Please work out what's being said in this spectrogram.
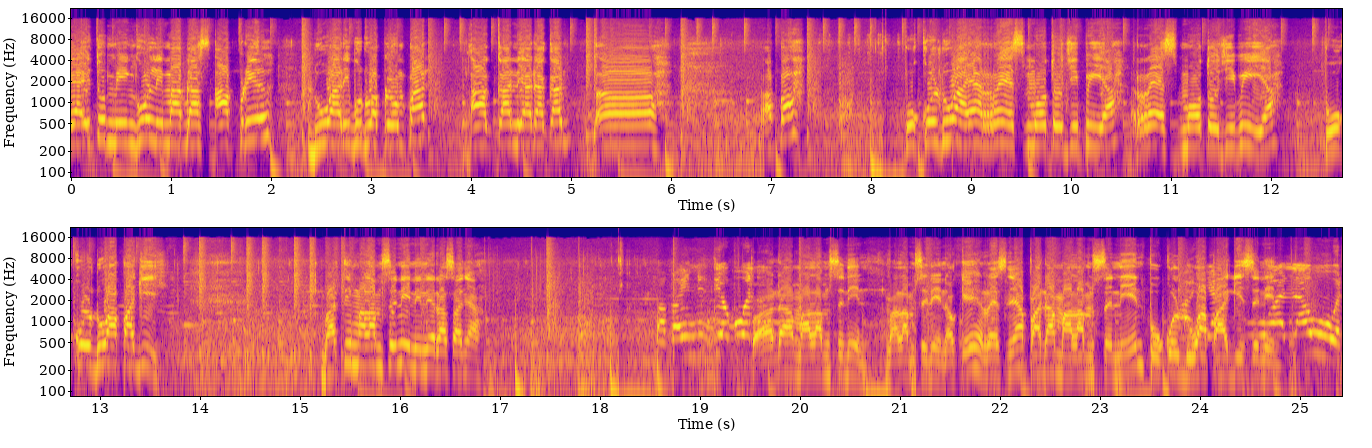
yaitu Minggu 15 April 2024 akan diadakan uh, apa? Pukul 2 ya, race MotoGP ya, race MotoGP ya. Pukul 2 pagi. Berarti malam Senin ini rasanya. Papa ini dia buat pada malam Senin, malam Senin. Oke, okay? restnya pada malam Senin pukul Ayah 2 pagi Senin. Laut.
